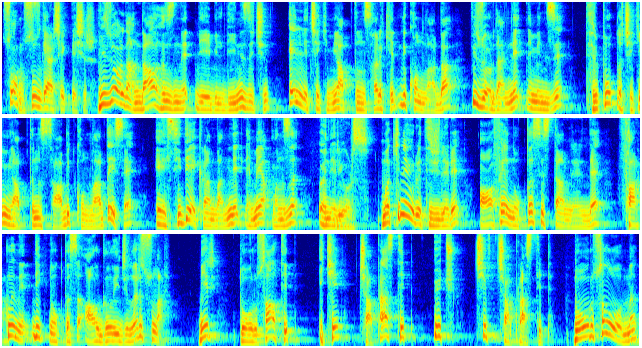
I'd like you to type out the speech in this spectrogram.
sorunsuz gerçekleşir. Vizörden daha hızlı netleyebildiğiniz için elle çekim yaptığınız hareketli konularda vizörden netlemenizi tripodla çekim yaptığınız sabit konularda ise LCD ekrandan netleme yapmanızı öneriyoruz. Makine üreticileri AF nokta sistemlerinde farklı netlik noktası algılayıcıları sunar. 1. Doğrusal tip 2. Çapraz tip 3. Çift çapraz tip. Doğrusal olanı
